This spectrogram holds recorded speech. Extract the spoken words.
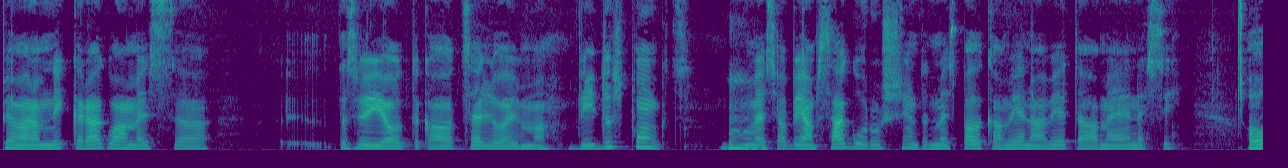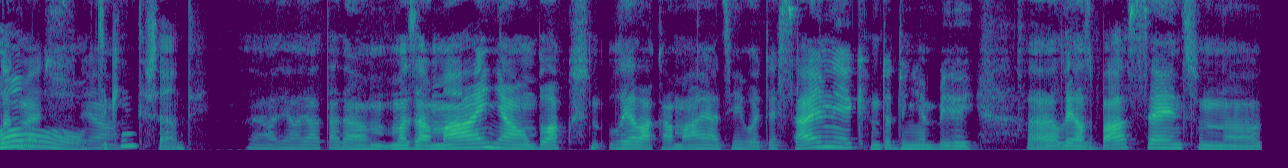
Piemēram, Nikaragvā mēs, uh, tas bija jau ceļojuma viduspunkts. Mm -hmm. Mēs jau bijām saguruši, un tad mēs palikām vienā vietā mēnesi. O, mēs, jā, cik interesanti! Jā, jā, jā, tādā mazā mājiņā, un blakus lielākā mājā dzīvoja tie saimnieki. Tad viņiem bija uh, liels baseins, un uh,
